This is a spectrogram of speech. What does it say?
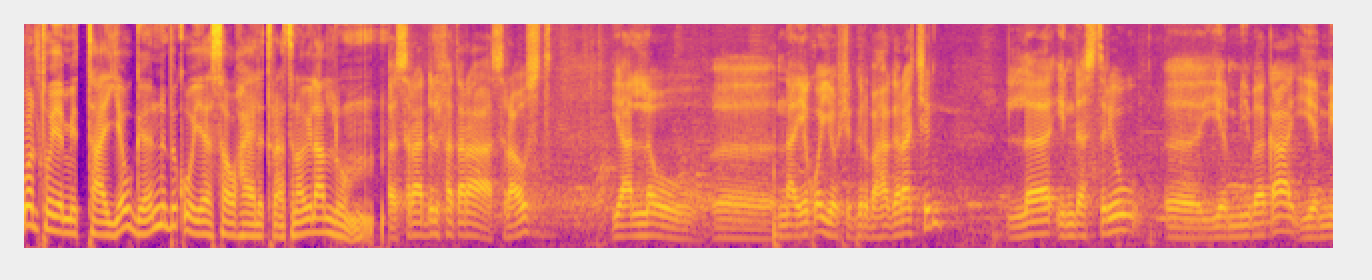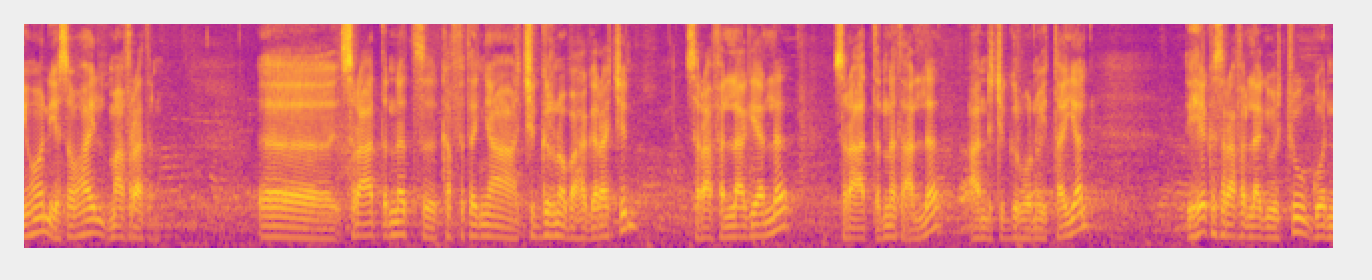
ጎልቶ የሚታየው ግን ብቁ የሰው ኃይል እጥረት ነው ይላሉ። ስራ እድል ፈጠራ ስራ ውስጥ ያለው እና የቆየው ችግር በሀገራችን ለኢንዱስትሪው የሚበቃ የሚሆን የሰው ኃይል ማፍራት ነው። ስራ አጥነት ከፍተኛ ችግር ነው በሀገራችን። ስራ ፈላጊ አለ፣ ስራ አጥነት አለ። አንድ ችግር ሆኖ ይታያል። ይሄ ከስራ ፈላጊዎቹ ጎን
